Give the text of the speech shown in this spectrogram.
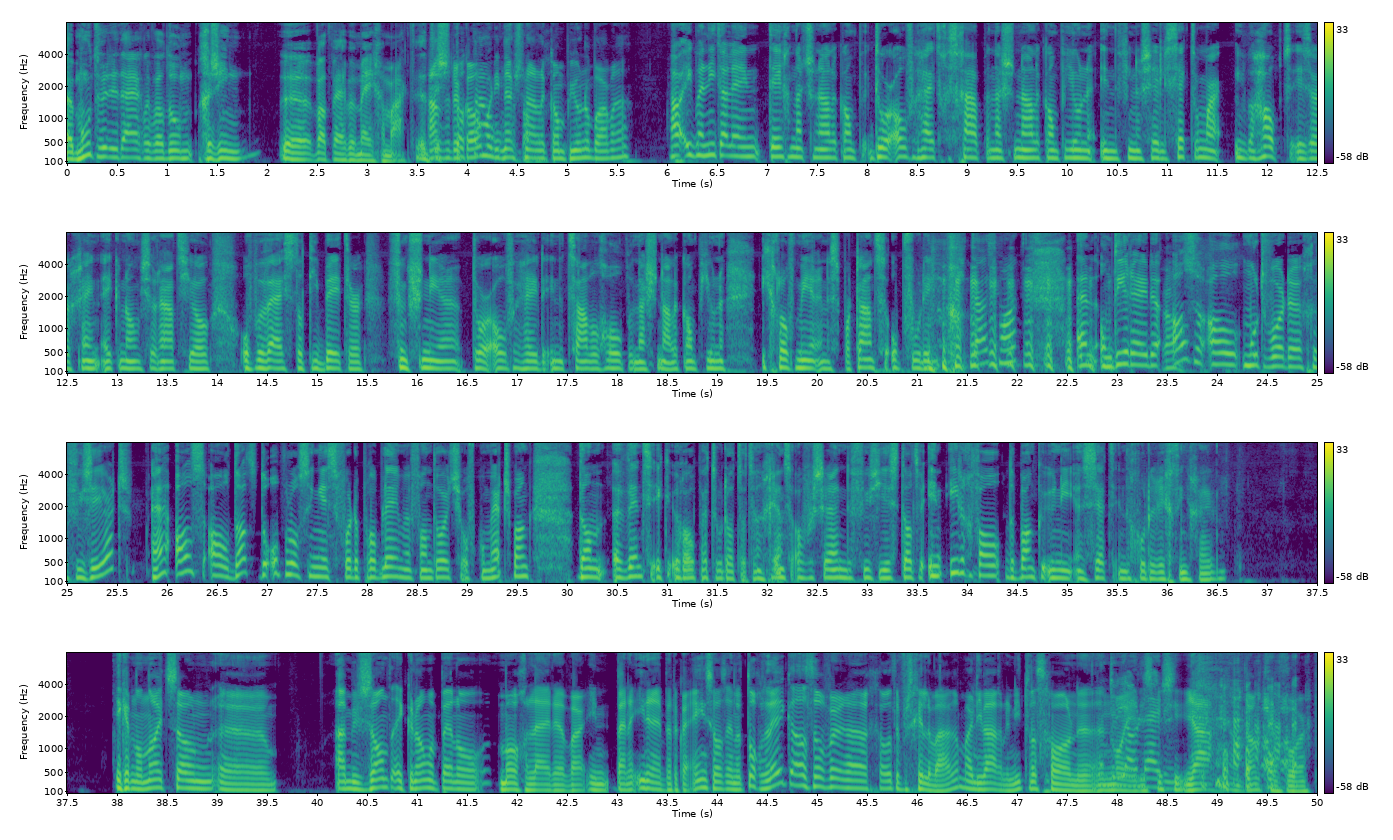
Uh, moeten we dit eigenlijk wel doen gezien uh, wat we hebben meegemaakt? Het Gaan ze er komen, die nationale kampioenen, Barbara? Nou, ik ben niet alleen tegen nationale kamp door overheid geschapen nationale kampioenen in de financiële sector, maar überhaupt is er geen economische ratio of bewijs dat die beter functioneren door overheden in het zadel geholpen nationale kampioenen. Ik geloof meer in de Spartaanse opvoeding op de thuismarkt. En om die reden, als er al moet worden gefuseerd, als al dat de oplossing is voor de problemen van Deutsche of Commerzbank, dan uh, wens ik Europa toe dat het een grensoverschrijdende fusie is. Dat we in ieder geval de bankenunie een zet in de goede richting geven. Ik heb nog nooit zo'n uh, amusant economenpanel mogen leiden. waarin bijna iedereen het met elkaar eens was. en het toch leek alsof er uh, grote verschillen waren. Maar die waren er niet. Het was gewoon uh, een mooie discussie. Ja, nou, dank ervoor.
